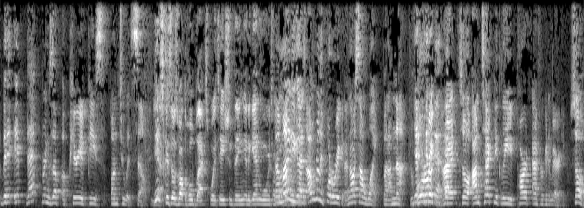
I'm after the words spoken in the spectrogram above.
but it, it, that brings up a period piece unto itself. Yes, because it was about the whole black exploitation thing. And again, when we talk Now, about Now, mind you guys, I'm really Puerto Rican. I know I sound white, but I'm not. I'm Puerto Rican, all right? So I'm technically part African American. So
